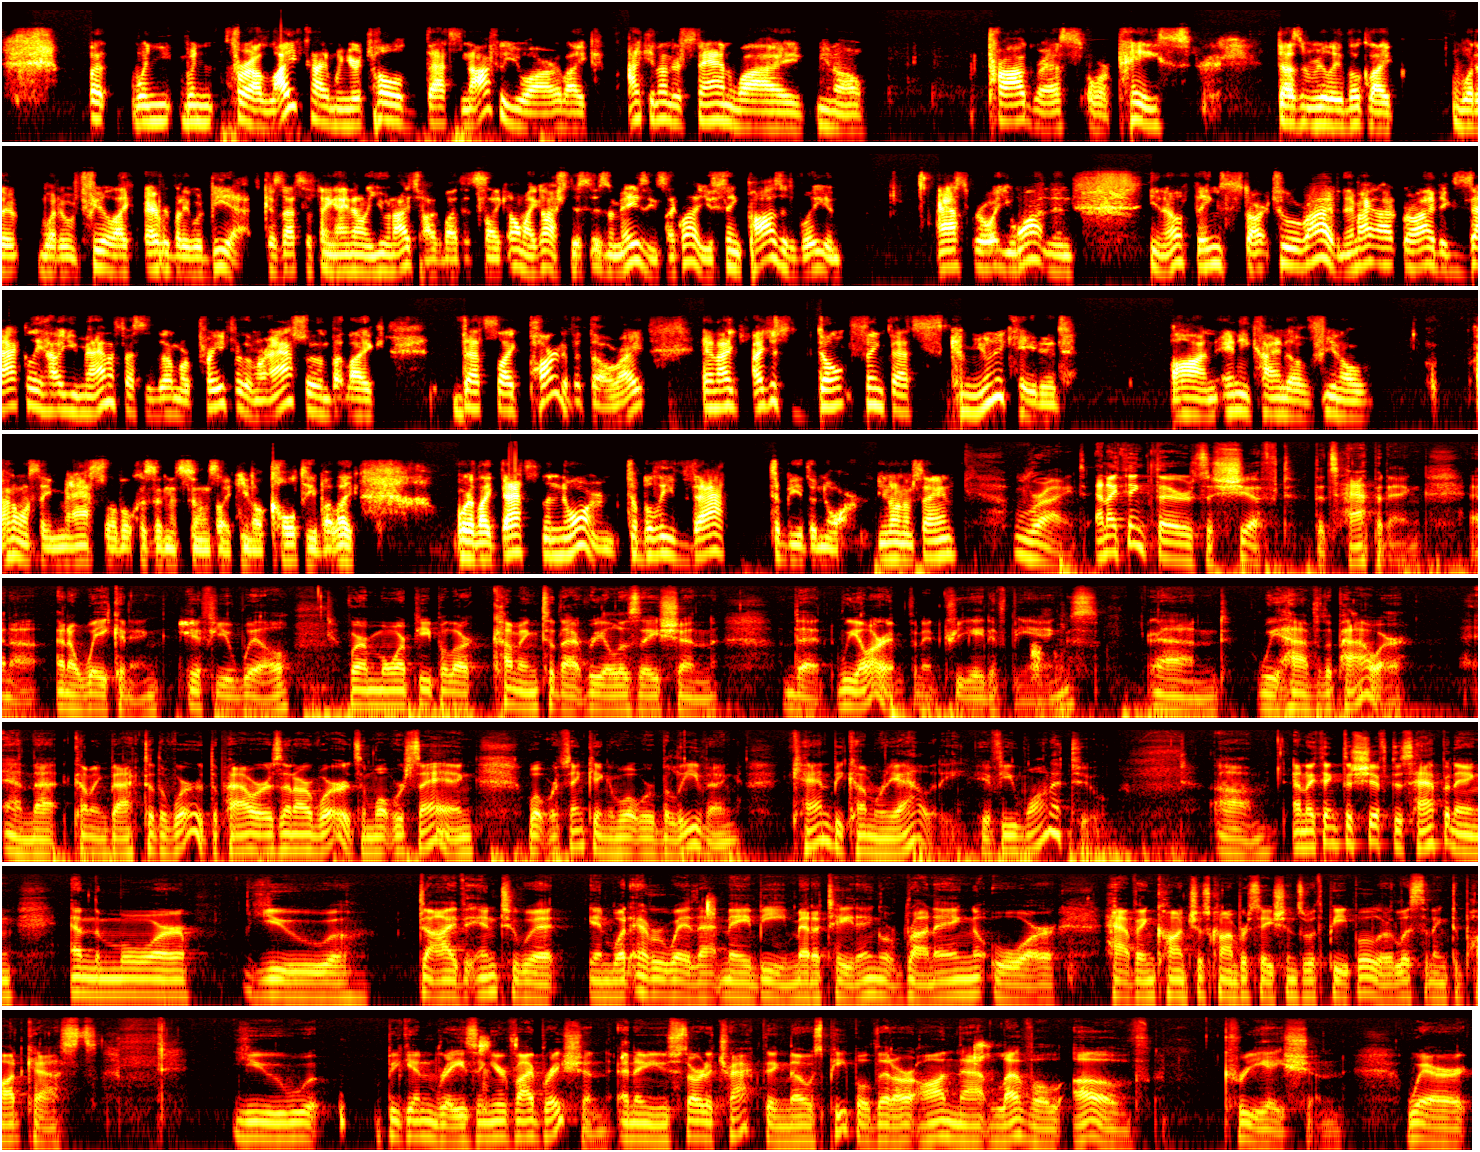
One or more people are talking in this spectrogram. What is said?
But when you, when for a lifetime, when you're told that's not who you are, like I can understand why, you know, progress or pace doesn't really look like what it what it would feel like everybody would be at because that's the thing I know you and I talk about. It's like, oh my gosh, this is amazing. It's like, wow, you think positively and ask for what you want and then you know things start to arrive. And they might not arrive exactly how you manifested them or prayed for them or asked for them but like that's like part of it though right? And i i just don't think that's communicated on any kind of you know i don't want to say mass level because then it sounds like you know culty but like or like that's the norm. To believe that to be the norm. You know what I'm saying? Right. And I think there's a shift that's happening and a, an awakening, if you will, where more people are coming to that realization that we are infinite creative beings and we have the power. And that coming back to the word, the power is in our words and what we're saying, what we're thinking, and what we're believing can become reality if you want it to. Um, and I think the shift is happening, and the more you dive into it in whatever way that may be meditating or running or having conscious conversations with people or listening to podcasts you begin raising your vibration. And then you start attracting those people that are on that level of creation where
